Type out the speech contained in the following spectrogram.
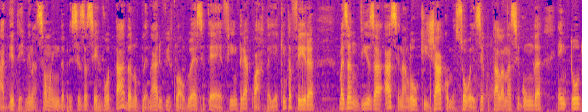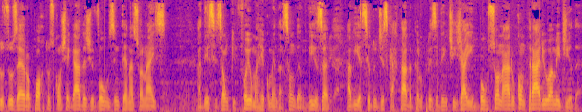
A determinação ainda precisa ser votada no plenário virtual do STF entre a quarta e a quinta-feira, mas a Anvisa assinalou que já começou a executá-la na segunda em todos os aeroportos com chegadas de voos internacionais. A decisão, que foi uma recomendação da Anvisa, havia sido descartada pelo presidente Jair Bolsonaro, contrário à medida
